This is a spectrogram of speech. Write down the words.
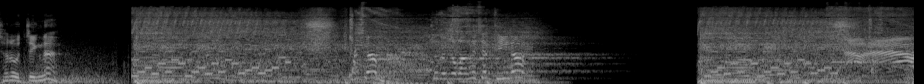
ฉันเอาจริงแนะกัมช่วยเป็นกำลังให้ฉันทีนะอ้าวอ้าว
